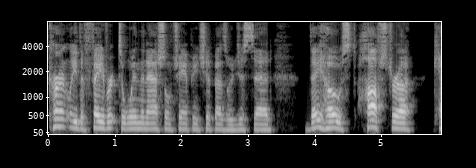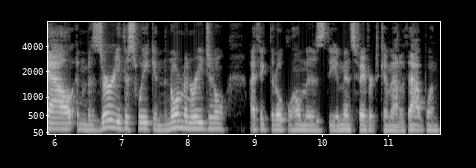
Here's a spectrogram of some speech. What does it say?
currently the favorite to win the national championship, as we just said. They host Hofstra, Cal, and Missouri this week in the Norman Regional. I think that Oklahoma is the immense favorite to come out of that one.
